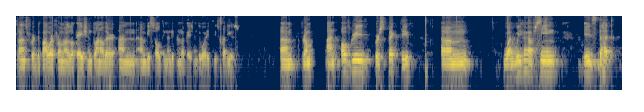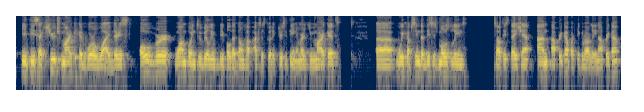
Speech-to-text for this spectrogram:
transfer the power from a location to another and, and be sold in a different location to where it is produced. Um, from an off-grid perspective, um, what we have seen is that it is a huge market worldwide. There is over 1.2 billion people that don't have access to electricity in emerging markets. Uh, we have seen that this is mostly in Southeast Asia and Africa, particularly in Africa.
